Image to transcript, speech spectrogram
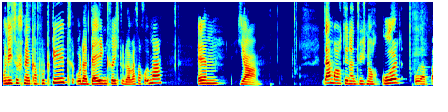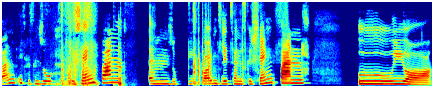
und nicht so schnell kaputt geht oder Dellen kriegt oder was auch immer. Ähm, ja. Dann braucht ihr natürlich noch Gurt oder Band. Ich habe hier so Geschenkband, ähm, so golden glitzerndes Geschenkband. Uh, ja.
